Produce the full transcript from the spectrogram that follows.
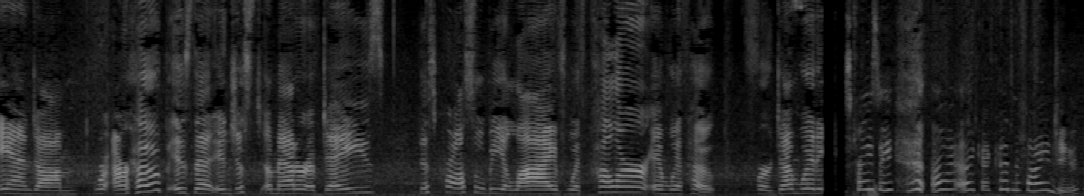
And um, our hope is that in just a matter of days, this cross will be alive with color and with hope for Dunwoody. It's crazy. I, I, I couldn't find you.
